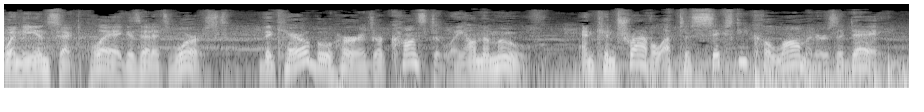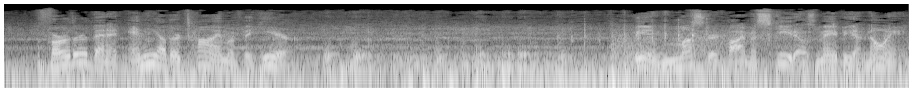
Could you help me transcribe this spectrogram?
When the insect plague is at its worst, the caribou herds are constantly on the move and can travel up to 60 kilometers a day, further than at any other time of the year. Being mustered by mosquitoes may be annoying,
